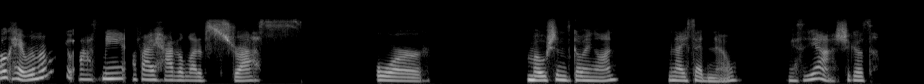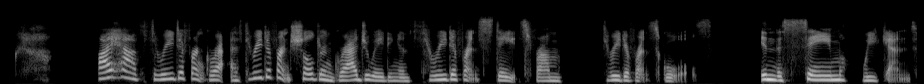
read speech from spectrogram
okay, remember you asked me if I had a lot of stress or emotions going on? And I said, no. I said, yeah. She goes, I have three different gra- three different children graduating in three different states from three different schools in the same weekend.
